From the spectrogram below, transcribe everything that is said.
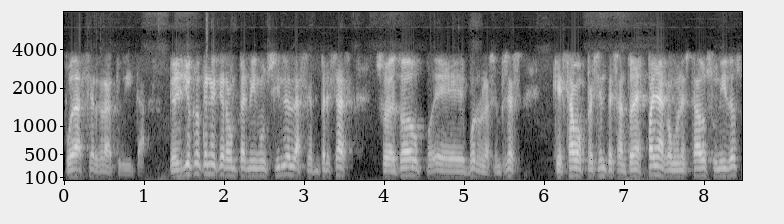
pueda ser gratuita. Pero yo creo que no hay que romper ningún siglo en las empresas, sobre todo, eh, bueno, las empresas que estamos presentes tanto en España como en Estados Unidos,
